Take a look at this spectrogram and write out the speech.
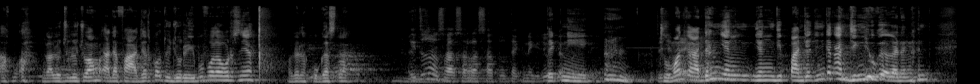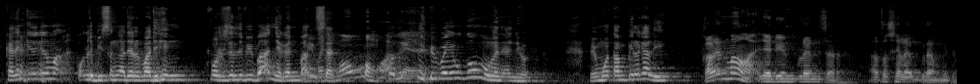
Aku ah nggak lucu-lucu amat. Ada Fajar kok 7000 followersnya. Udahlah aku gas lah. itu salah, salah satu teknik juga. Teknik. Cuman kadang yang yang dipanjatin kan anjing juga kadang kan. Kadang kita kan "Mak, kok lebih sengaja daripada yang followersnya lebih banyak kan Lebih bangsa. banyak ngomong Kalau makanya. lebih banyak ngomong kan anjo. Yang mau tampil kali. kalian mau nggak jadi influencer atau selebgram gitu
